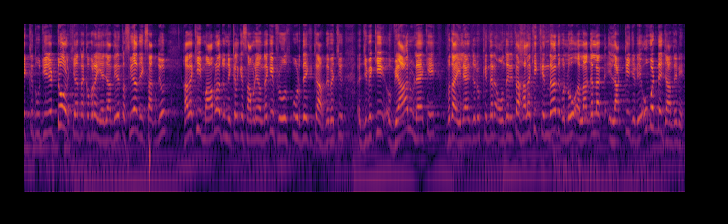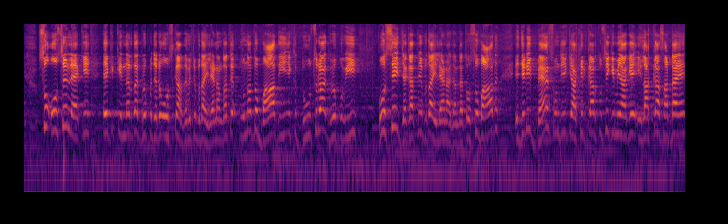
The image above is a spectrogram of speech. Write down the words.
ਇੱਕ ਦੂਜੇ ਦੇ ਢੋਲਕੀਆਂ ਤੱਕ ਭਰਾਈਆਂ ਜਾਂਦੀਆਂ ਤਸਵੀਰਾਂ ਦੇਖ ਸਕਦੇ ਹੋ। ਹਾਲਾਂਕਿ ਮਾਮਲਾ ਜੋ ਨਿਕਲ ਕੇ ਸਾਹਮਣੇ ਆਉਂਦਾ ਕਿ ਫਿਰੋਜ਼ਪੁਰ ਦੇ ਇੱਕ ਘਰ ਦੇ ਵਿੱਚ, ਜਿਵੇਂ ਕਿ ਵਿਆਹ ਨੂੰ ਲੈ ਕੇ ਵਧਾਈ ਲੈਣ ਜਦੋਂ ਕਿੰਨਰ ਆਉਂਦੇ ਨੇ, ਤਾਂ ਹਾਲਾਂਕਿ ਕਿੰਨਰਾਂ ਦੇ ਵੱਲੋਂ ਅਲੱਗ-ਅਲੱਗ ਇਲਾਕੇ ਜਿਹੜੇ ਉਹ ਵੰਡੇ ਜਾਂਦੇ ਨੇ। ਸੋ ਉਸ ਨੂੰ ਲੈ ਕੇ ਇੱਕ ਕਿੰਨਰ ਦਾ ਗਰੁੱਪ ਜਦੋਂ ਉਸ ਘਰ ਦੇ ਵਿੱਚ ਵਧਾਈ ਲੈਣ ਆਉਂਦਾ, ਤੇ ਉਹਨਾਂ ਤੋਂ ਬਾਅਦ ਹੀ ਇੱਕ ਦੂਸਰਾ ਗਰੁੱਪ ਵੀ ਉਸੇ ਜਗ੍ਹਾ ਤੇ ਵਧਾਈ ਲੈਣ ਆ ਜਾਂਦਾ। ਤੇ ਉਸ ਤੋਂ ਬਾਅਦ ਇਹ ਜਿਹੜੀ ਬਹਿਸ ਹੁੰਦੀ ਹੈ ਕਿ ਆਖਿਰਕਾਰ ਤੁਸੀਂ ਕਿਵੇਂ ਆ ਗਏ? ਇਲਾਕਾ ਸਾਡਾ ਹੈ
